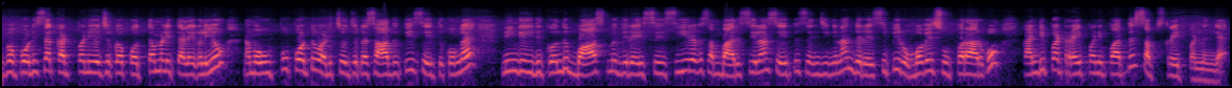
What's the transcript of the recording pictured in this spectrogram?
இப்போ பொடிசாக கட் பண்ணி வச்சுருக்க கொத்தமல்லி தலைகளையும் நம்ம உப்பு போட்டு வடித்து வச்சுருக்க சாதத்தையும் சேர்த்துக்கோங்க. நீங்கள் இதுக்கு வந்து பாஸ்மதி ரைஸு சீரக சம்பா அரிசிலாம் சேர்த்து செஞ்சீங்கன்னா இந்த ரெசிபி ரொம்பவே சூப்பராக இருக்கும். கண்டிப்பாக ட்ரை பண்ணி பார்த்து சப்ஸ்கிரைப் பண்ணுங்கள்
